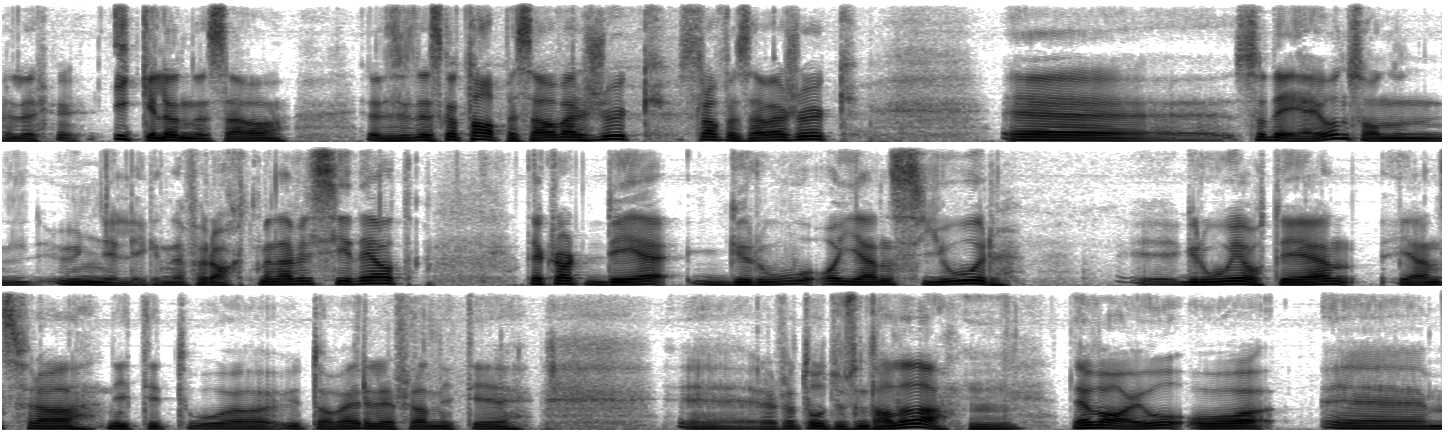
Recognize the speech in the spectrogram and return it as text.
Eller ikke lønne seg å Det skal tape seg å være sjuk, straffe seg å være sjuk. Eh, så det er jo en sånn underliggende forakt. Men jeg vil si det at det er klart, det Gro og Jens gjorde eh, Gro i 81, Jens fra 92 og utover, eller fra, 90, eh, fra 2000-tallet, da. Mm. Det var jo å eh,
